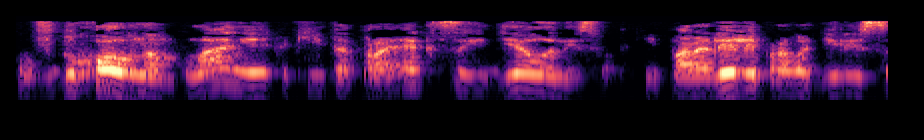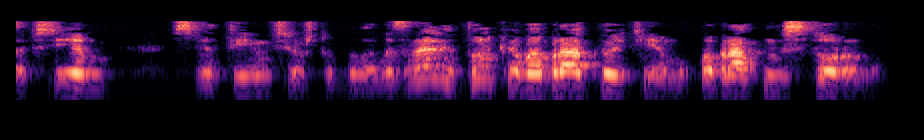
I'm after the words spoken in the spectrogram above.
в духовном плане какие-то проекции делались, и параллели проводились со всем святым, все, что было в Израиле, только в обратную тему, в обратную сторону.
